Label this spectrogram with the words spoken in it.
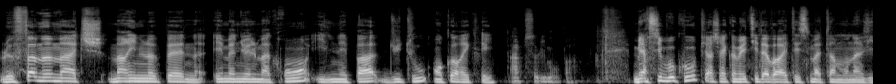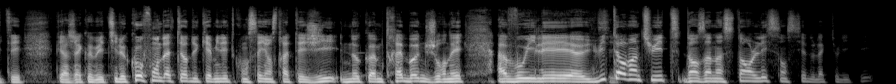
le fameux match Marine Le Pen-Emmanuel Macron, il n'est pas du tout encore écrit Absolument pas. Merci beaucoup, Pierre Giacometti, d'avoir été ce matin mon invité. Pierre Giacometti, le cofondateur du cabinet de conseil en stratégie Nocom. Très bonne journée à vous. Il est 8h28. Dans un instant, l'essentiel de l'actualité.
